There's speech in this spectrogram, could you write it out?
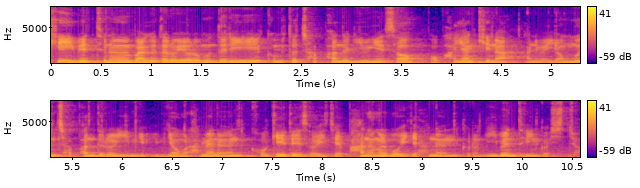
키 이벤트는 말 그대로 여러분들이 컴퓨터 자판을 이용해서 뭐 방향키나 아니면 영문 자판들을 입력을 하면은 거기에 대해서 이제 반응을 보이게 하는 그런 이벤트인 것이죠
